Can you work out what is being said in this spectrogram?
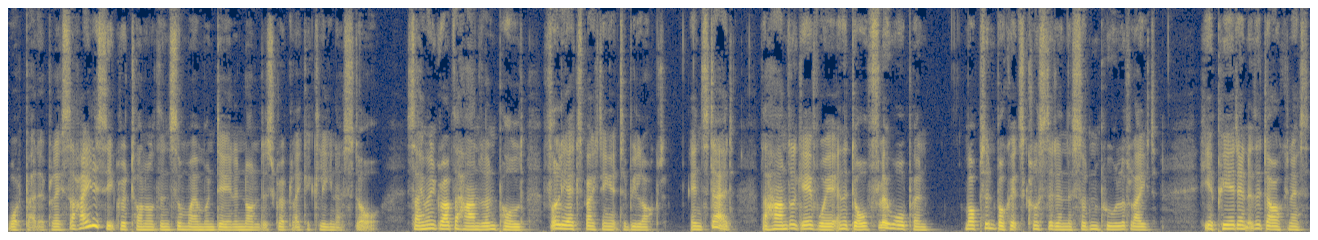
What better place to hide a secret tunnel than somewhere mundane and nondescript like a cleaner store? Simon grabbed the handle and pulled, fully expecting it to be locked. Instead, the handle gave way and the door flew open. Mops and buckets clustered in the sudden pool of light. He appeared into the darkness,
